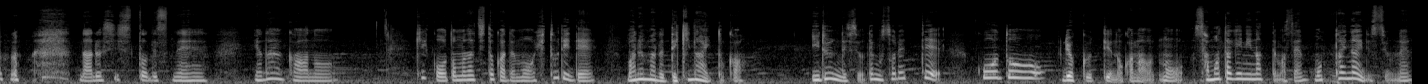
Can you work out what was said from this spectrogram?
ナルシストですね。いやなんかあの結構お友達とかでも1人でまるできないとかいるんですよ。でもそれって行動力っていうのかなの妨げになってません？もったいないですよね。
